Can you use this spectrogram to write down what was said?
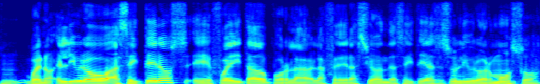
Bueno, el libro Aceiteros eh, fue editado por la, la Federación de Aceiteras. Es un libro hermoso.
